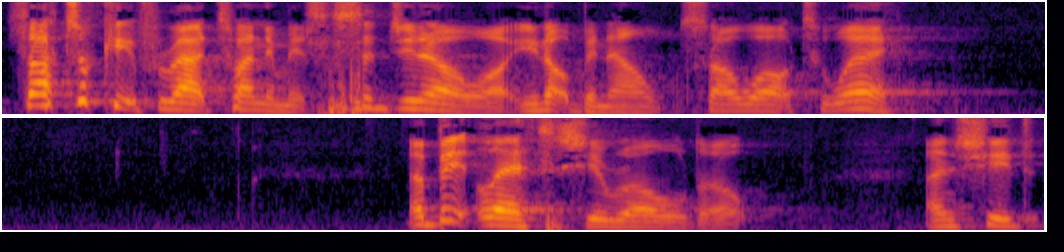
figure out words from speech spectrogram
So I took it for about 20 minutes. I said, you know what? You're not being helped. So I walked away. A bit later, she rolled up and she'd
